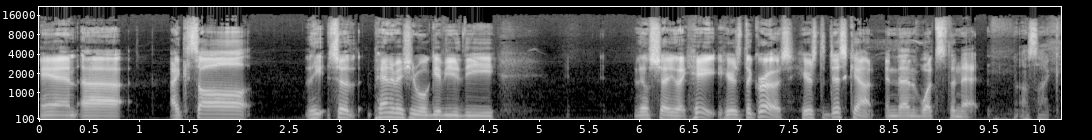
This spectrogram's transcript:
And uh, I saw the so Panavision will give you the they'll show you like, hey, here's the gross, here's the discount, and then what's the net? I was like,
